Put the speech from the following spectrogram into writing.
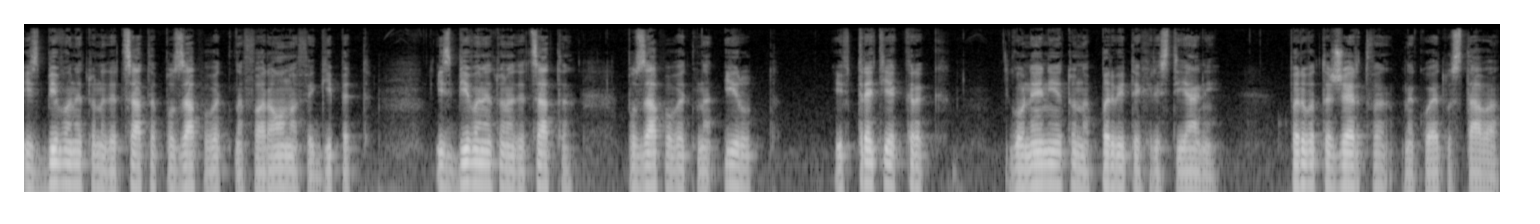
Избиването на децата по заповед на фараона в Египет, избиването на децата по заповед на Ирод и в третия кръг гонението на първите християни, първата жертва, на което става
